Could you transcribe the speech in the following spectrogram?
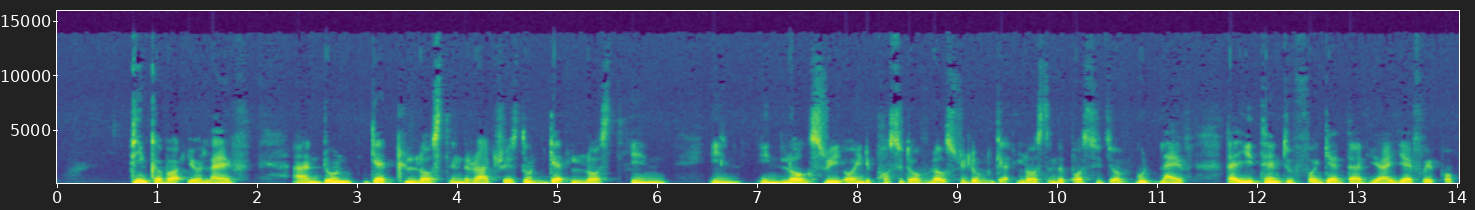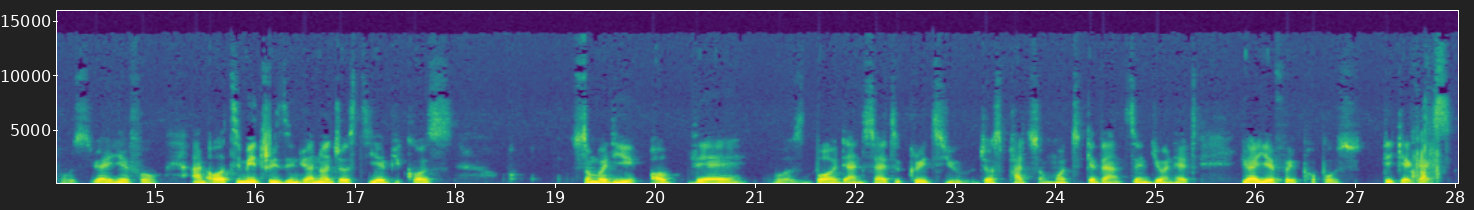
think about your life and don't get lost in the rat race. Don't get lost in in in luxury or in the pursuit of luxury. Don't get lost in the pursuit of good life. That you tend to forget that you are here for a purpose. You are here for an ultimate reason. You are not just here because somebody up there was bored and decided to create you, just patch some more together and send you on head. You are here for a purpose. Take care, guys.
